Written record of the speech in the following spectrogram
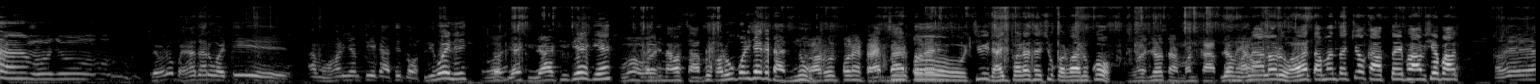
આમજો લેવડો ભયા તારું હોયથી આ મોહણિયમથી એક આથી ધોપલી હોય ને તો બે શિયાળથી છે કે હોય, હોય. આજે નવા સાબરું કરવું પડશે કે તાજનું? પડે ચીવી ઢાજ પડે. છે શું કરવાનું કો લ્યો કાપ લે મને આલો રો હવે તમને તો ચો કાપતો ફાવશે પાછ હવે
